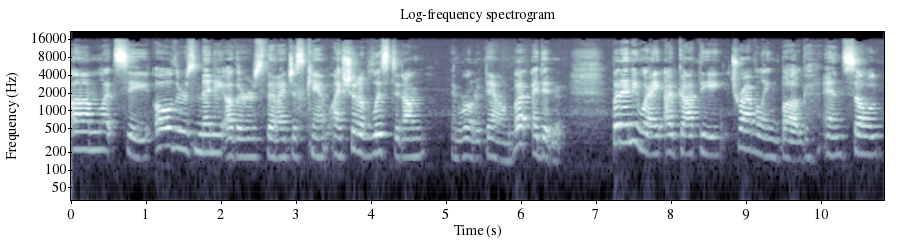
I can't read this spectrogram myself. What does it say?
um, let's see. Oh, there's many others that I just can't. I should have listed them and wrote it down, but I didn't. But anyway, I've got the traveling bug. And so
